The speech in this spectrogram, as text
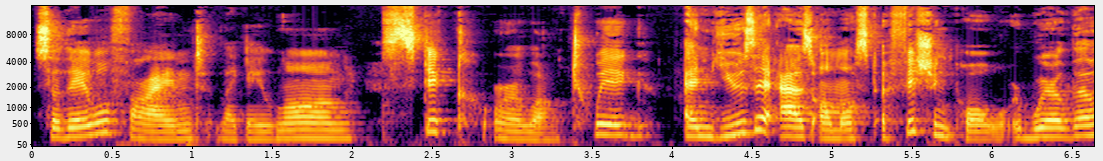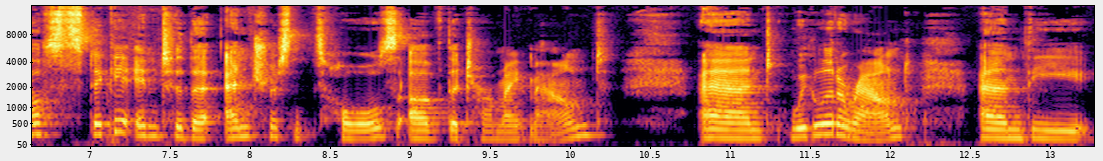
So they will find like a long stick or a long twig and use it as almost a fishing pole where they'll stick it into the entrance holes of the termite mound and wiggle it around. And the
